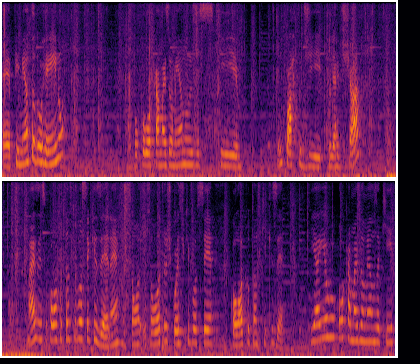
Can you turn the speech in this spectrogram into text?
é, pimenta do reino. Eu vou colocar mais ou menos que um quarto de colher de chá. Mas isso coloca o tanto que você quiser, né? São, são outras coisas que você coloca o tanto que quiser. E aí eu vou colocar mais ou menos aqui,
